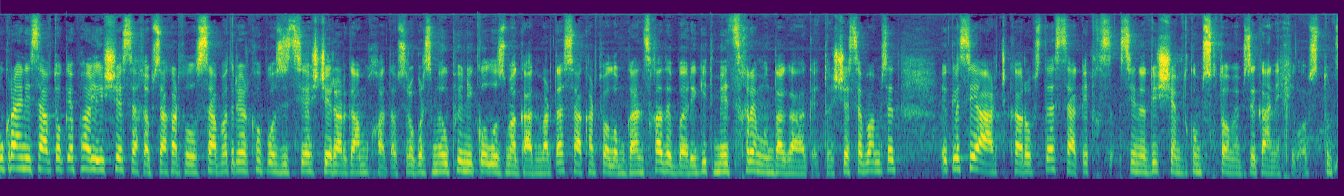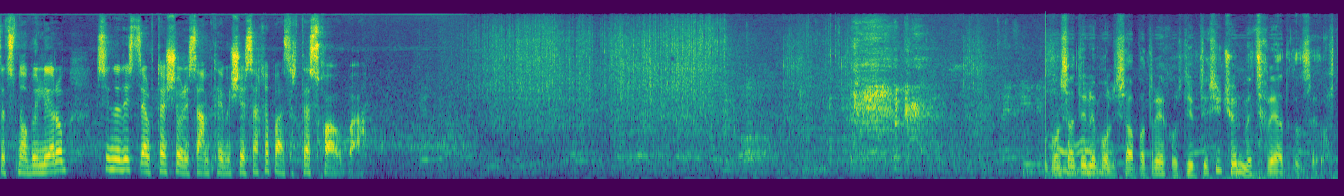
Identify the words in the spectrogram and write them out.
უკრაინის ავტოკეფალიის შესახებ საქართველოს საპატრიარქო პოზიცია ჯერ არ გამოხატავს. როგორც მეუფე ნიკოლოზმა განმარტა, საქართველოს განცხადება რიგით მეცხრემ უნდა გააკეთოს. შესაბამისად, ეკლესია არ ჩქარობს და საკითხს სინოდის შემდგომ სხდომებზე განიხილავს. თუმცა ცნობილია, რომ სინოდის წევრთა შორის ამ თემის შესახებ აზრთა სხვაობაა. კონსტანტინოპოლის საპატრიარქოს დიფტიქში ჩვენ მეცხრე ადგილზე ვართ.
